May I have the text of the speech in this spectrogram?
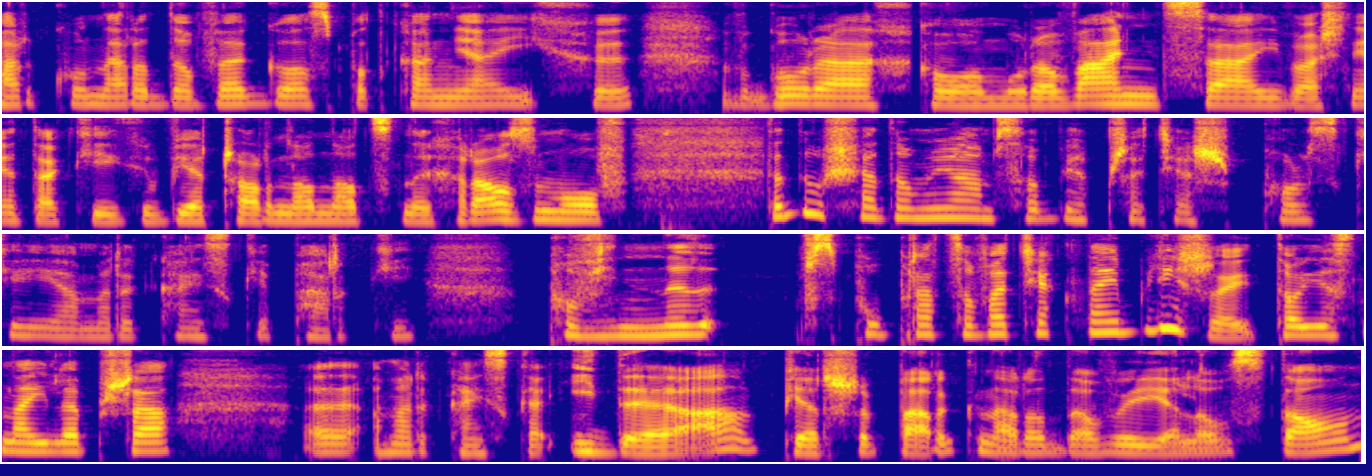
Parku Narodowego, spotkania ich w górach koło Murowańca i właśnie takich wieczorno-nocnych rozmów. Wtedy uświadomiłam sobie, przecież polskie i amerykańskie parki powinny współpracować jak najbliżej. To jest najlepsza e, amerykańska idea, pierwszy park narodowy Yellowstone,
